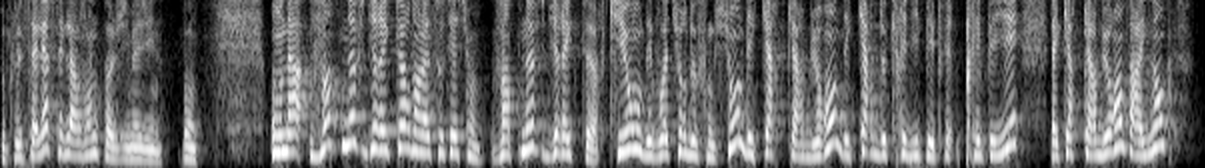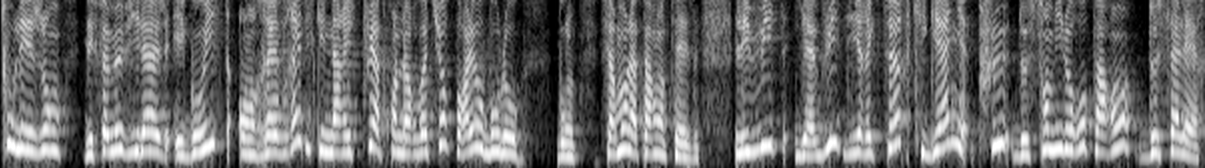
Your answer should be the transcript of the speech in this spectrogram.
Donc le salaire, c'est de l'argent de poche, j'imagine. Bon. On a 29 directeurs dans l'association, 29 directeurs qui ont des voitures de fonction, des cartes carburant, des cartes de crédit prépayées. La carte carburant, par exemple, tous les gens des fameux villages égoïstes en rêveraient puisqu'ils n'arrivent plus à prendre leur voiture pour aller au boulot. Bon, fermons la parenthèse. Les 8, il y a huit directeurs qui gagnent plus de 100 000 euros par an de salaire.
